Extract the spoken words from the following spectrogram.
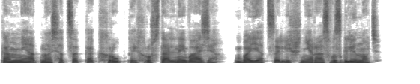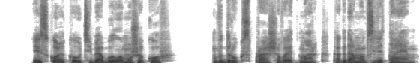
Ко мне относятся как к хрупкой хрустальной вазе, боятся лишний раз взглянуть. «И сколько у тебя было мужиков?» Вдруг спрашивает Марк, когда мы взлетаем.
